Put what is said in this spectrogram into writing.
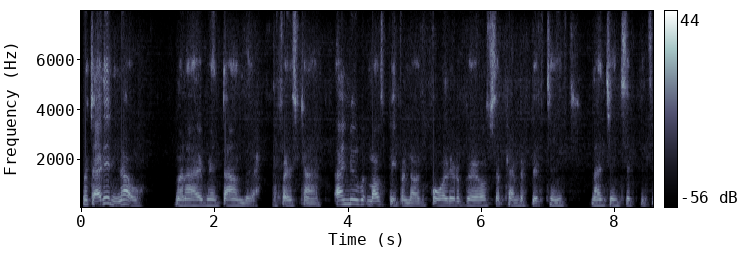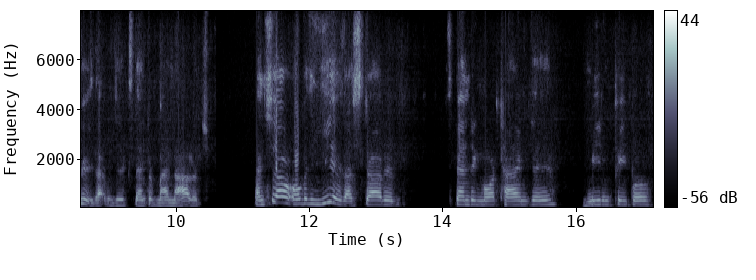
which I didn't know when I went down there the first time. I knew what most people know the four little girls, September 15th, 1963. That was the extent of my knowledge. And so over the years, I started spending more time there, meeting people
